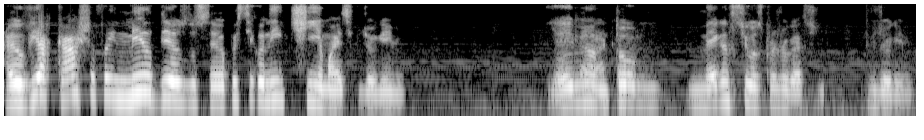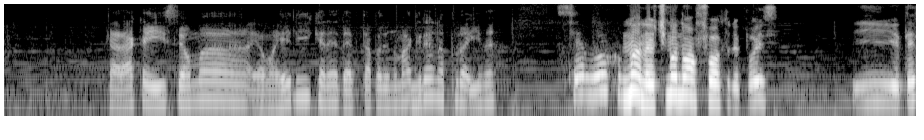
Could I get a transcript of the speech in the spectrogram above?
Aí eu vi a caixa e falei, meu Deus do céu, eu pensei que eu nem tinha mais esse videogame. E aí, mano, Caraca. tô mega ansioso pra jogar esse videogame. Caraca, isso é uma, é uma relíquia, né? Deve estar valendo uma grana por aí, né? Você é louco. Mano, eu te mando uma foto depois. E até.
